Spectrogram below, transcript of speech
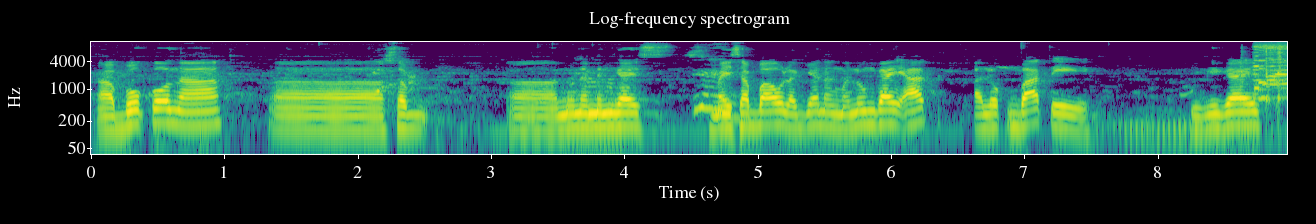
Ah, buko na ah, sab ah, ano namin guys. May sabaw, lagyan ng malunggay at alokbati. Sige guys.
